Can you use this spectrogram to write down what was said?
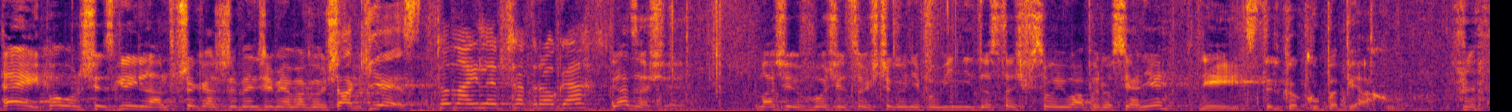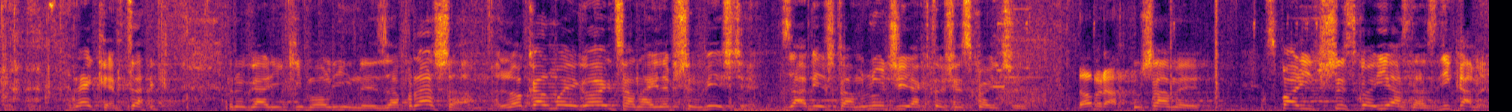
Hej, połącz się z Greenland, przekaż, że będzie miała gości. Tak jest! To najlepsza droga? Zgadza się. Macie w wozie coś, czego nie powinni dostać w swoje łapy Rosjanie? Nic, tylko kupę piachu. Reker, tak? Rogaliki Moliny. Zapraszam. Lokal mojego ojca, najlepszy w mieście. Zabierz tam ludzi, jak to się skończy. Dobra. Ruszamy. Spalić wszystko i jazda. Znikamy.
